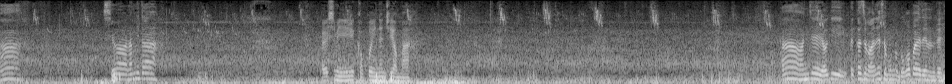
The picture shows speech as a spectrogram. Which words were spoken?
아 시원합니다. 열심히 걷고 있는 지 엄마. 아, 언제 여기 백화점 안에서 뭔가 먹어봐야 되는데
